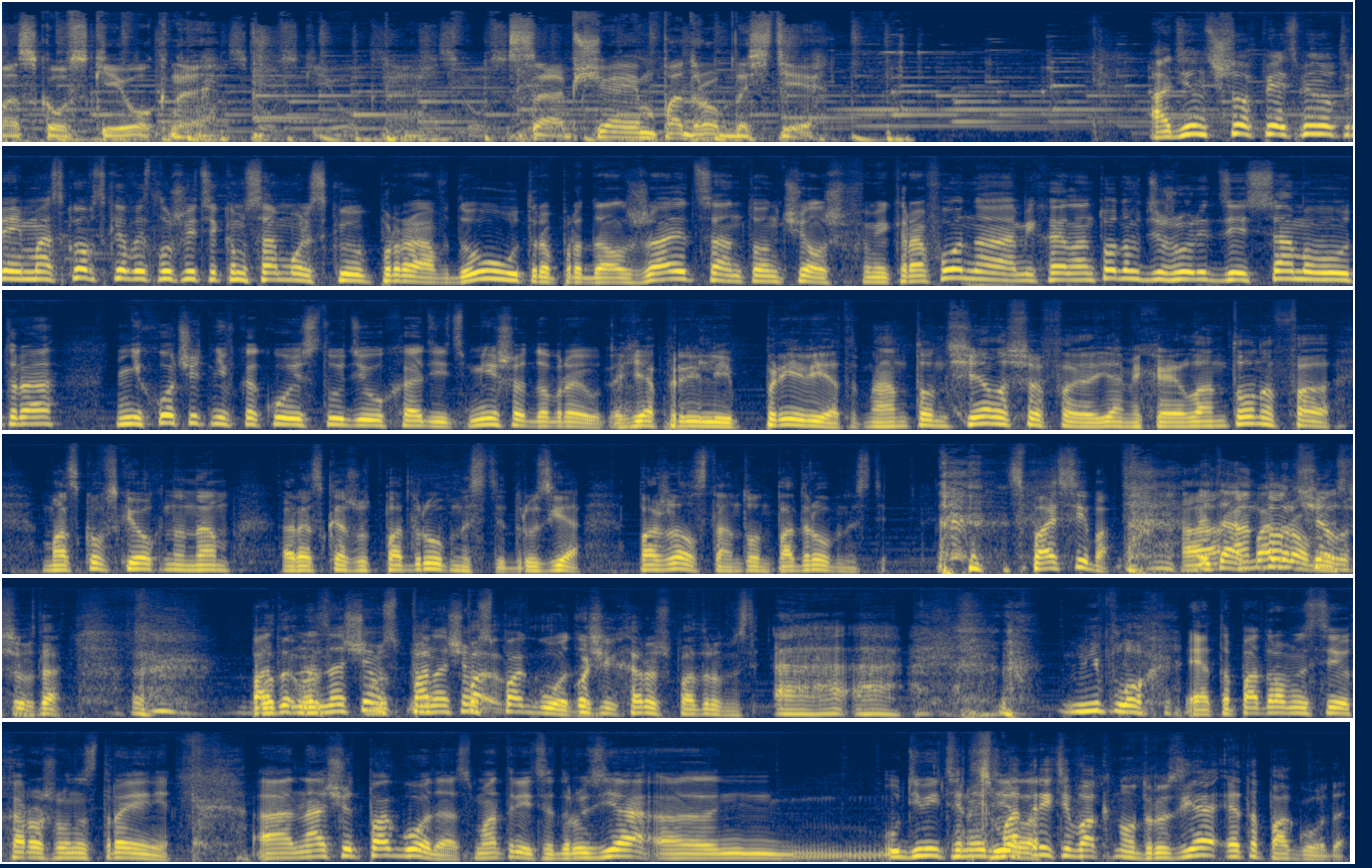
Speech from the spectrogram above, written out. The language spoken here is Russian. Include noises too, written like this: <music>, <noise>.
Московские окна. Сообщаем подробности. 11 часов 5 минут, время московское. Вы слушаете «Комсомольскую правду». Утро продолжается. Антон Челшев у микрофона. А Михаил Антонов дежурит здесь с самого утра. Не хочет ни в какую студию уходить. Миша, доброе утро. Я прилип. Привет. Антон Челшев, я Михаил Антонов. Московские окна нам расскажут подробности. Друзья, пожалуйста, Антон, подробности. <laughs> Спасибо. Итак, Антон Челшев, да. Под, вот, начнем, с, под, начнем с погоды. Очень хорошая подробность. А, а. <laughs> Неплохо. Это подробности хорошего настроения. А, значит, погода. Смотрите, друзья, а, удивительное Смотрите дело. в окно, друзья, это погода.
